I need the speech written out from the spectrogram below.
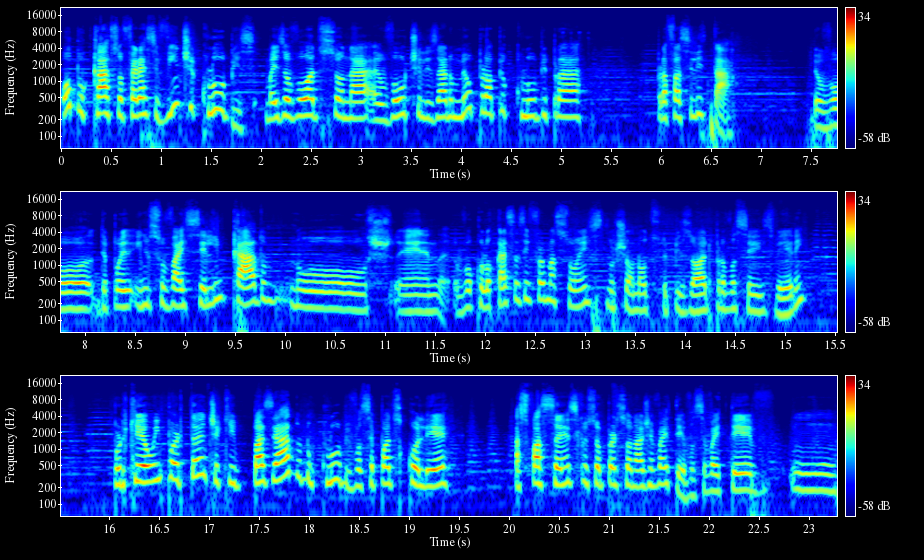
o Bukatsu oferece 20 clubes, mas eu vou adicionar, eu vou utilizar o meu próprio clube para para facilitar. Eu vou depois isso vai ser linkado no é, eu vou colocar essas informações no show notes do episódio para vocês verem. Porque o importante é que, baseado no clube, você pode escolher as façanhas que o seu personagem vai ter. Você vai ter um,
